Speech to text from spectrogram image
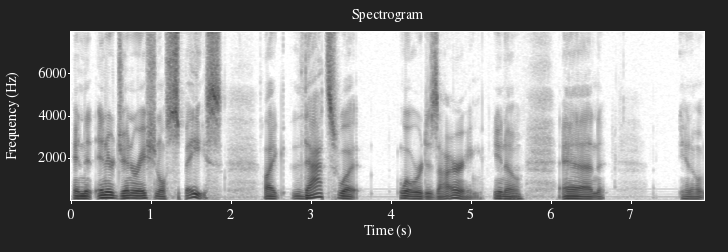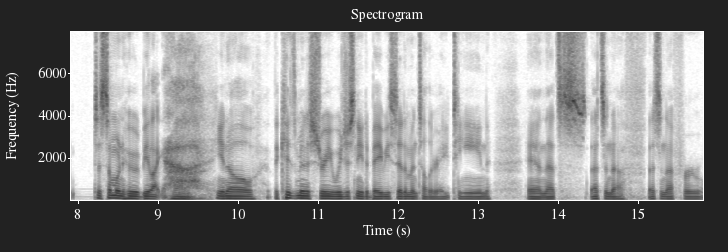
in an intergenerational space. Like that's what what we're desiring, you know. And you know, to someone who would be like, ah, you know, the kids ministry, we just need to babysit them until they're 18 and that's that's enough. That's enough for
